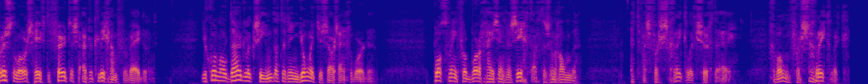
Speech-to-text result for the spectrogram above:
Rusteloos heeft de foetus uit het lichaam verwijderd. Je kon al duidelijk zien dat het een jongetje zou zijn geworden. Plotseling verborg hij zijn gezicht achter zijn handen. Het was verschrikkelijk, zuchtte hij. Gewoon verschrikkelijk.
